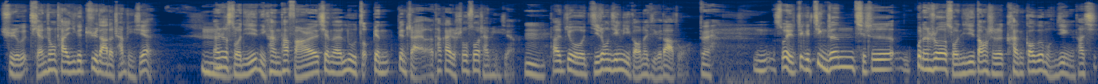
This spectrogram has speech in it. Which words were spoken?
去填充它一个巨大的产品线。嗯，但是索尼，你看它反而现在路走变变窄了，它开始收缩产品线，嗯，它就集中精力搞那几个大作。对，嗯，所以这个竞争其实不能说索尼当时看高歌猛进，它现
